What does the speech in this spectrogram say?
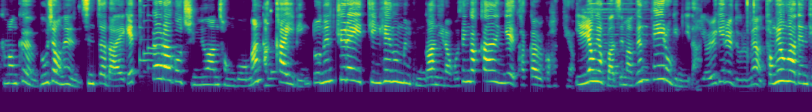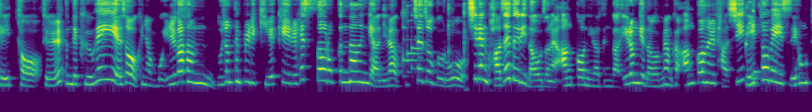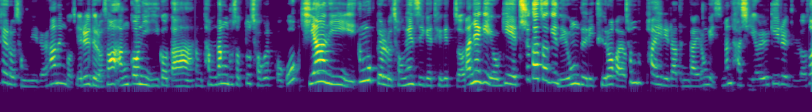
그만큼 노션은 진짜 나에게 특별하고 중요한 정보만 아카이빙 또는 큐레이팅 해놓는 공 간이라고 생각하는 게 가까울 것 같아요. 1영역 마지막은 회의록입니다. 열기를 누르면 정형화된 데이터들 근데 그 회의에서 그냥 뭐 일가산 노션 템플릿 기획 회의를 했어로 끝나는 게 아니라 구체적으로 실행 과제들이 나오잖아요. 안건이라든가 이런 게 나오면 그 안건을 다시 데이터베이스 형태로 정리를 하는 거죠. 예를 들어서 안건이 이거다. 그럼 담당 부서 또 적을 거고 기한이 항목별로 정해지게 되겠죠. 만약에 여기에 추가적인 내용들이 들어가요. 첨부 파일이라든가 이런 게 있으면 다시 열기를 눌러서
